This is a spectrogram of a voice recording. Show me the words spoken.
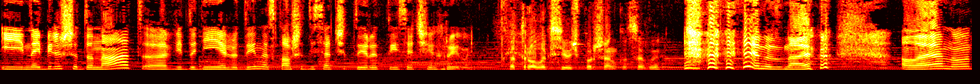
і найбільший донат е, від однієї людини склав 64 тисячі гривень. Петро Олексійович Порошенко, це ви? Я не знаю. Але ну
